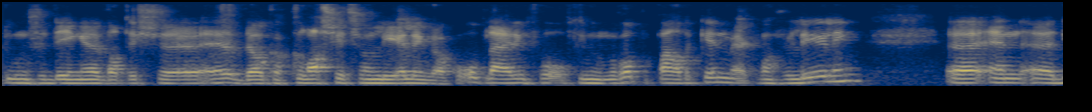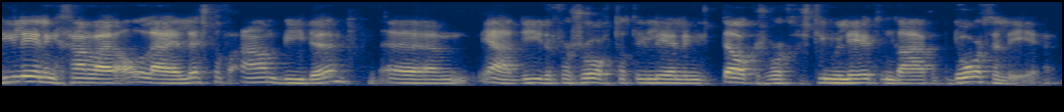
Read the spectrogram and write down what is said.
doen ze dingen, wat is, welke klas zit zo'n leerling, welke opleiding volgt die, noem maar op, bepaalde kenmerken van zo'n leerling. En die leerling gaan wij allerlei lesstof aanbieden, um, ja, die ervoor zorgt dat die leerling telkens wordt gestimuleerd om daarop door te leren.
